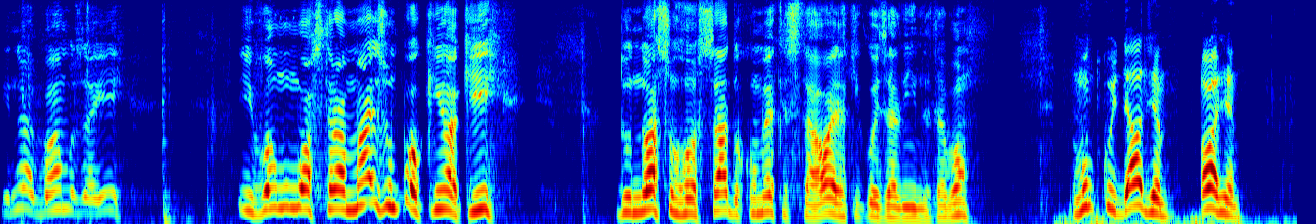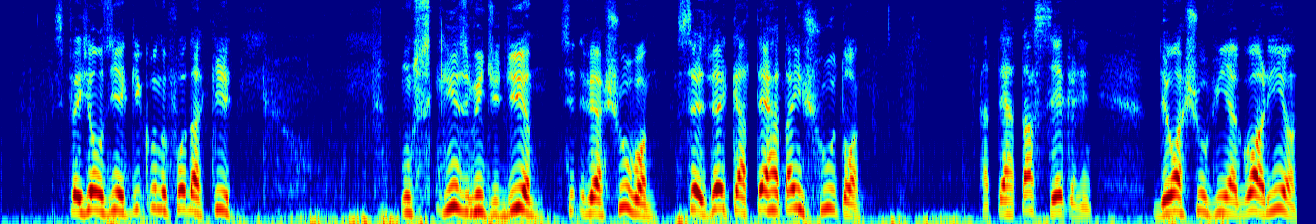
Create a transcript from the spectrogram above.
E nós vamos aí E vamos mostrar mais um pouquinho aqui do nosso roçado, como é que está. Olha que coisa linda, tá bom? Muito cuidado, gente. Olha, gente, esse feijãozinho aqui, quando for daqui uns 15, 20 dias, se tiver chuva, vocês veem que a terra tá enxuta, ó. A terra tá seca, gente. Deu uma chuvinha agora, ó.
